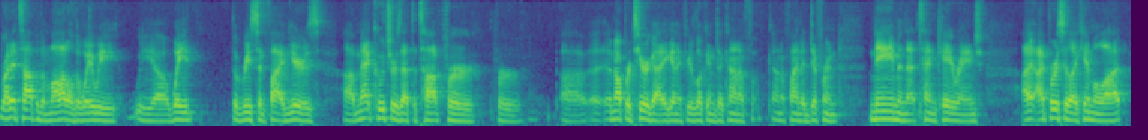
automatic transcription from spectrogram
right at top of the model, the way we we uh, weight the recent five years. Uh, Matt Kuchar is at the top for for uh, an upper tier guy. Again, if you're looking to kind of kind of find a different name in that 10K range, I, I personally like him a lot.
